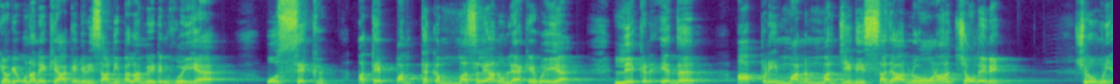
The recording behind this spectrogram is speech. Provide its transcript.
ਕਿਉਂਕਿ ਉਹਨਾਂ ਨੇ ਕਿਹਾ ਕਿ ਜਿਹੜੀ ਸਾਡੀ ਪਹਿਲਾਂ ਮੀਟਿੰਗ ਹੋਈ ਹੈ, ਉਹ ਸਿੱਖ ਅਤੇ ਪੰਥਕ ਮਸਲਿਆਂ ਨੂੰ ਲੈ ਕੇ ਹੋਈ ਹੈ। ਲੇਕਿਨ ਇੱਧਰ ਆਪਣੀ ਮਨ ਮਰਜ਼ੀ ਦੀ ਸਜ਼ਾ ਲਵਾਉਣਾ ਚਾਹੁੰਦੇ ਨੇ। ਸ਼੍ਰੋਮਣੀ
